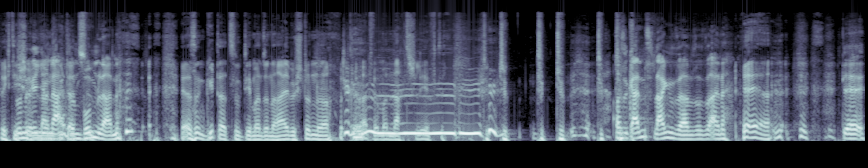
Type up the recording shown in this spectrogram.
richtig so einen schönen regional, so einen Bummler, ne? Ja, so einen Güterzug, den man so eine halbe Stunde hört, wenn man nachts schläft. Also ganz langsam, so einer, ja, ja. der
